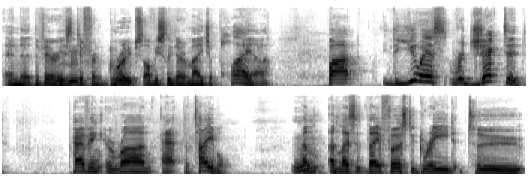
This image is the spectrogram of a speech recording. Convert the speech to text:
and the, the various mm-hmm. different groups. Obviously, they're a major player, but the US rejected having Iran at the table mm. un- unless they first agreed to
